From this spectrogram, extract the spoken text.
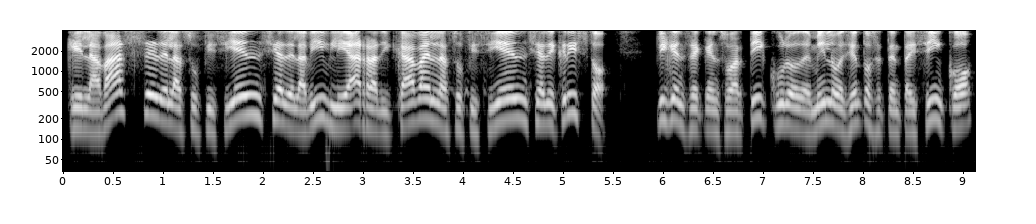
que la base de la suficiencia de la Biblia radicaba en la suficiencia de Cristo. Fíjense que en su artículo de 1975,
